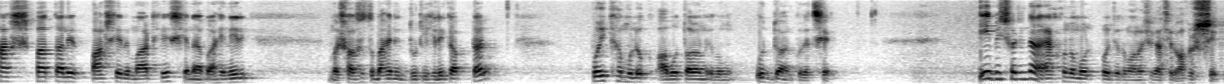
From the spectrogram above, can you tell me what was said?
হাসপাতালের পাশের মাঠে সেনাবাহিনীর বা সশস্ত্র বাহিনীর দুটি হেলিকপ্টার পরীক্ষামূলক অবতরণ এবং উড্ডয়ন করেছে। এই বিষয়টি না এখনও পর্যন্ত মানুষের কাছে রহস্যের।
